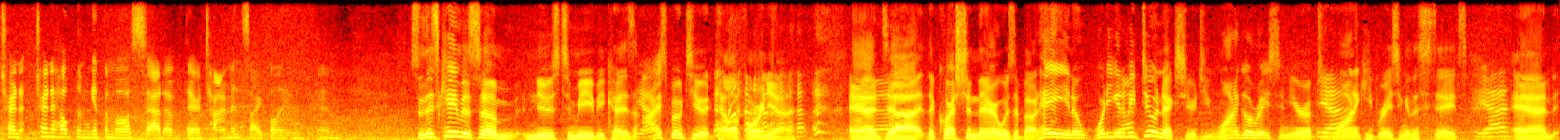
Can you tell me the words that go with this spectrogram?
trying to trying to help them get the most out of their time in cycling. So this came as some news to me because Yeah. I spoke to you at California, and uh, the question there was about, hey, you know, what are you going to Yeah. be doing next year? Do you want to go race in Europe? Do you want to keep racing in the states? Yeah. And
